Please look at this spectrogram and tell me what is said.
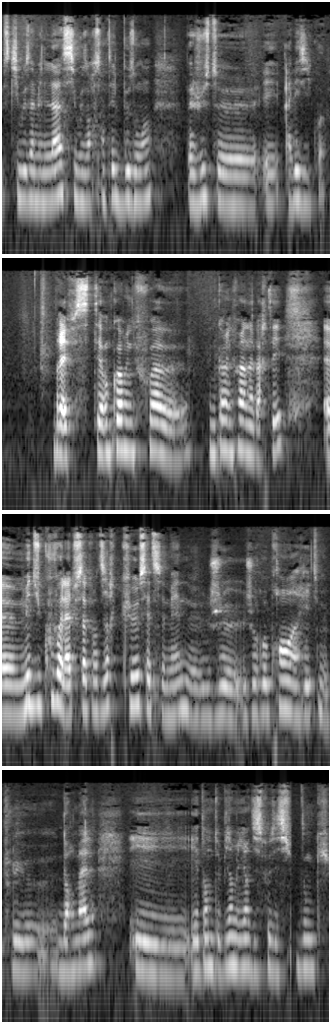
ce qui vous amène là, si vous en ressentez le besoin, bah juste euh, allez-y quoi. Bref, c'était encore une fois, euh, un aparté. Euh, mais du coup, voilà, tout ça pour dire que cette semaine, euh, je, reprends un rythme plus normal et, dans de bien meilleures dispositions. Donc,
